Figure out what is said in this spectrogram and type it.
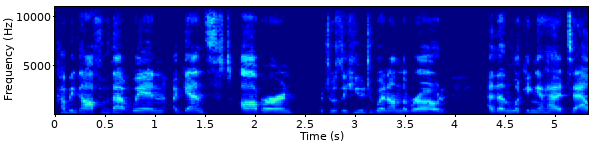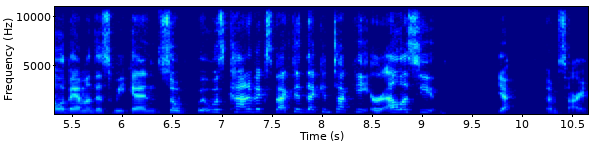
coming off of that win against Auburn, which was a huge win on the road. And then looking ahead to Alabama this weekend. So it was kind of expected that Kentucky or LSU, yeah, I'm sorry,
